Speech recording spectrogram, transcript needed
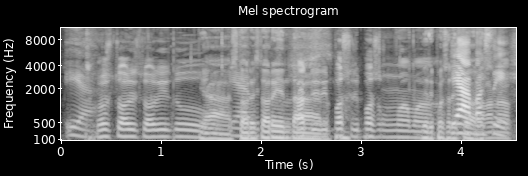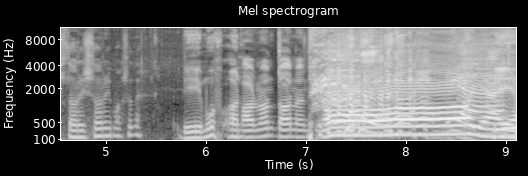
Iya. Terus story-story itu. Ya, Iya, story story. Kan entar. di repost repost semua mah. Di repost Ya pasti. Story story maksudnya. Di move on. Kalau nonton nanti. Oh iya di iya.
